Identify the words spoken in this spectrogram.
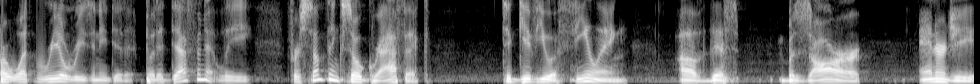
or what real reason he did it? But it definitely, for something so graphic, to give you a feeling of this bizarre energy,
